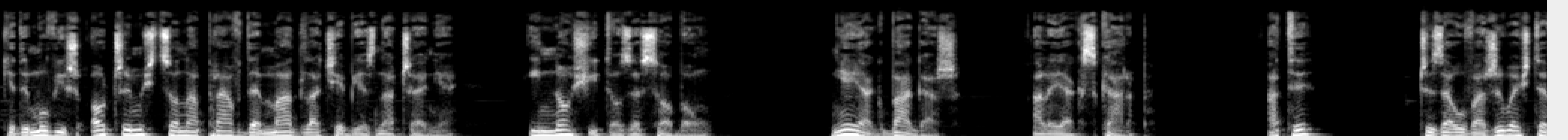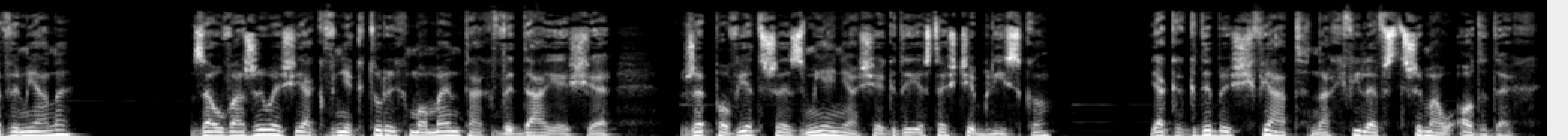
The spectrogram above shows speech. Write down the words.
kiedy mówisz o czymś, co naprawdę ma dla ciebie znaczenie i nosi to ze sobą. Nie jak bagaż, ale jak skarb. A ty? Czy zauważyłeś tę wymianę? Zauważyłeś, jak w niektórych momentach wydaje się, że powietrze zmienia się, gdy jesteście blisko? Jak gdyby świat na chwilę wstrzymał oddech.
